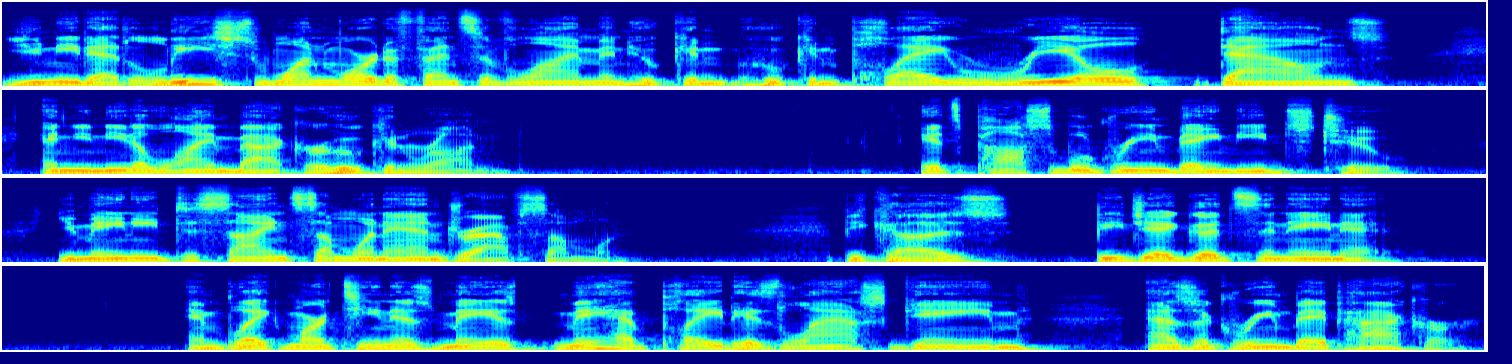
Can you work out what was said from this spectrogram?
you need at least one more defensive lineman who can who can play real downs, and you need a linebacker who can run. It's possible Green Bay needs two. You may need to sign someone and draft someone because BJ Goodson ain't it. And Blake Martinez may, may have played his last game as a Green Bay Packer.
